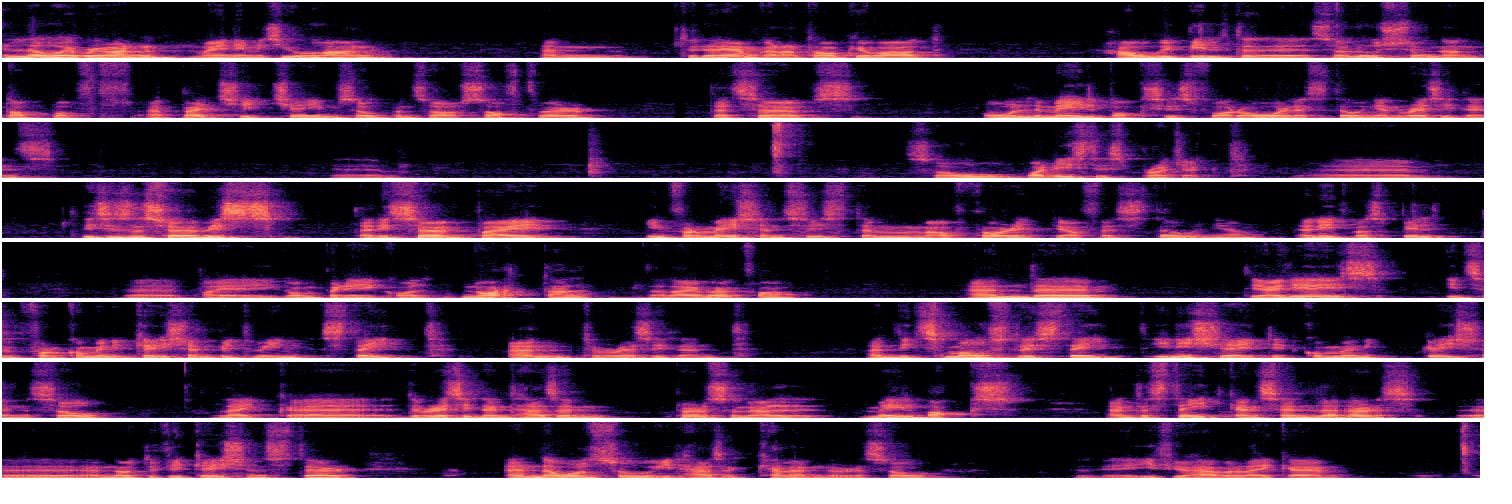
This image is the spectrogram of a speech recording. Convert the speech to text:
Hello everyone, my name is Juhan and today I'm going to talk about how we built a solution on top of Apache James open source software that serves all the mailboxes for all Estonian residents. Um, so what is this project? Um, this is a service that is served by Information System Authority of Estonia and it was built uh, by a company called Nortal that I work for. And uh, the idea is it's for communication between state and the resident. And it's mostly state initiated communication. So, like uh, the resident has a personal mailbox, and the state can send letters uh, and notifications there. And also, it has a calendar. So, if you have like a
